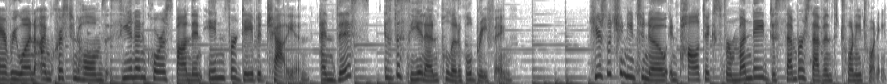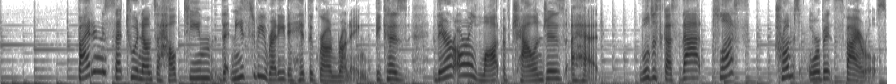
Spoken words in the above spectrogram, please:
Hi, everyone. I'm Kristen Holmes, CNN correspondent in for David Chalian, and this is the CNN Political Briefing. Here's what you need to know in politics for Monday, December 7th, 2020. Biden is set to announce a health team that needs to be ready to hit the ground running because there are a lot of challenges ahead. We'll discuss that, plus Trump's orbit spirals,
